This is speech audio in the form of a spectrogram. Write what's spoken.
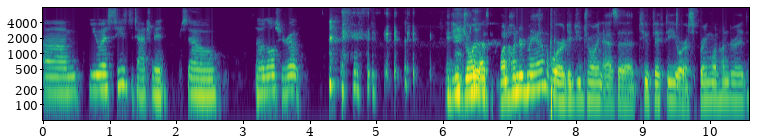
um, USC's detachment. So that was all she wrote. Did you join as a 100 ma'am, or did you join as a 250 or a spring 100?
